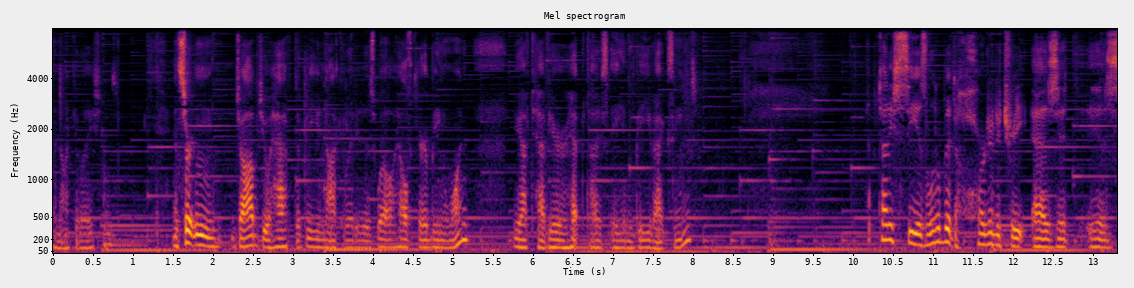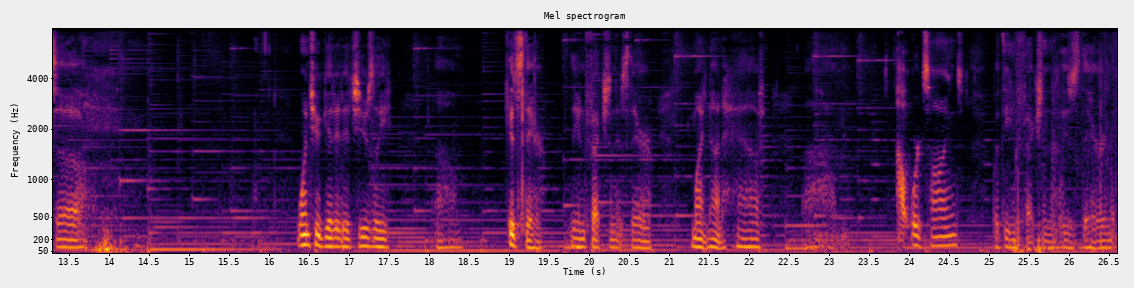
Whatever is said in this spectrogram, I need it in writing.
inoculations. In certain jobs, you have to be inoculated as well, healthcare being one. You have to have your hepatitis A and B vaccines. Hepatitis C is a little bit harder to treat as it is. Uh, once you get it, it's usually um, it's there. The infection is there. Might not have um, outward signs, but the infection is there, and it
